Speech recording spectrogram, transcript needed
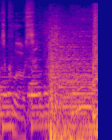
was close.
